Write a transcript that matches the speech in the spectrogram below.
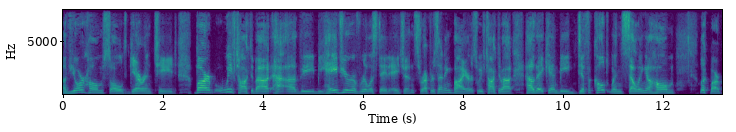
of Your Home Sold Guaranteed. Barb, we've talked about how, uh, the behavior of real estate agents representing buyers. We've talked about how they can be difficult when selling a home. Look, Barb,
